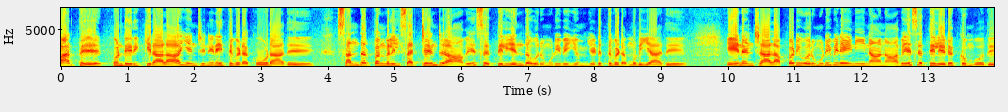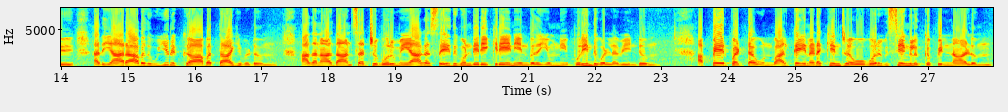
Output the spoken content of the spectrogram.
பார்த்து கொண்டிருக்கிறாளா என்று நினைத்து விடக்கூடாது சந்தர்ப்பங்களில் சற்றென்று ஆவேசத்தில் எந்த ஒரு முடிவையும் எடுத்துவிட முடியாது. ஏனென்றால் அப்படி ஒரு முடிவினை நீ நான் ஆவேசத்தில் எடுக்கும்போது அது யாராவது உயிருக்கு ஆபத்தாகிவிடும். அதனால் தான் சற்று பொறுமையாக செய்து கொண்டிருக்கிறேன் என்பதையும் நீ புரிந்து கொள்ள வேண்டும். அப்பேற்பட்ட உன் வாழ்க்கையில் நடக்கின்ற ஒவ்வொரு விஷயங்களுக்கு பின்னாலும்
